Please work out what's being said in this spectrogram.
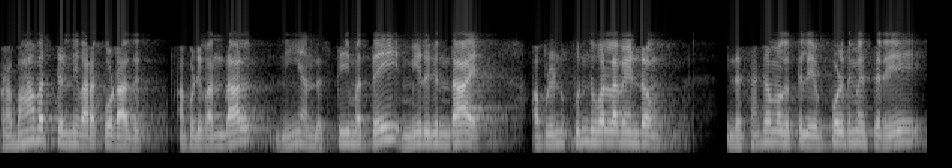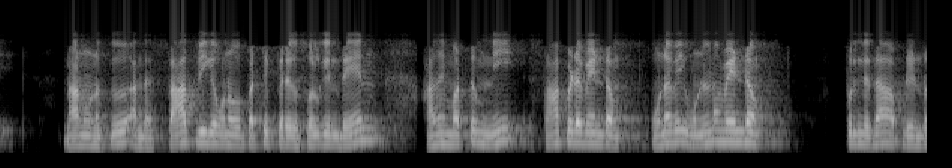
பிரபாவத்தில் நீ வரக்கூடாது. அப்படி வந்தால் நீ அந்த ஸ்ரீமத்தை மீறுகின்றாய். அப்படின்னு புரிந்து கொள்ள வேண்டும். இந்த சங்கமுகத்தில் எப்பொழுதுமே சரி நான் உனக்கு அந்த சாத்விக உணவு பற்றி பிறகு சொல்கின்றேன். அதை மட்டும் நீ சாப்பிட வேண்டும். உணவை உண்ண வேண்டும். புரிந்ததா? அப்படின்ற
